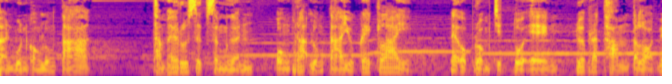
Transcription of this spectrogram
งานบุญของหลวงตาทำให้รู้สึกเสมือน องค์พระหลวงตาอยู่ใกล้ๆ ได้อบรมจิตตัวเองด้วยพระธรรมตลอดเว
